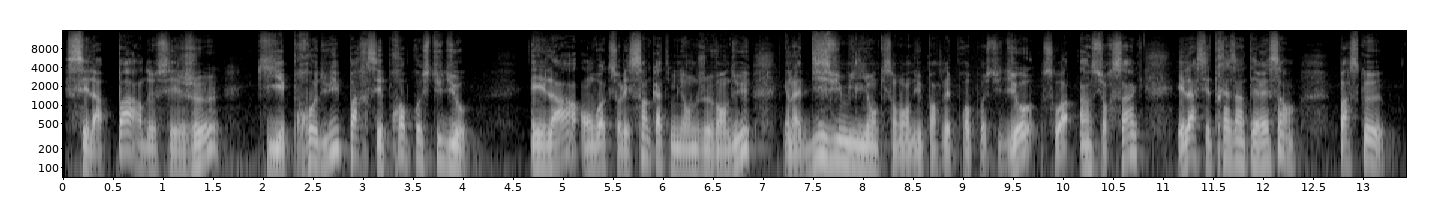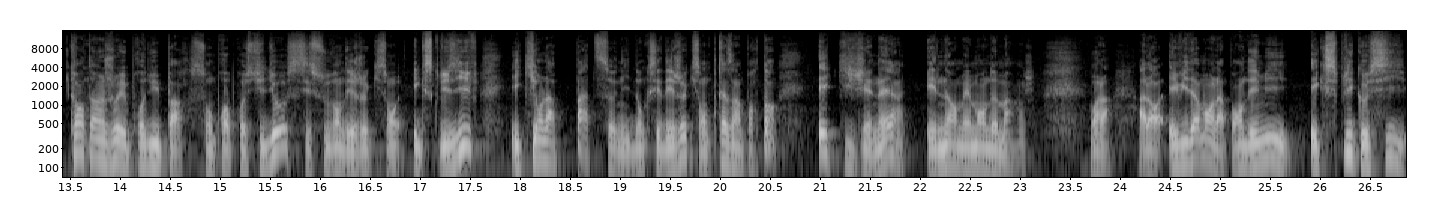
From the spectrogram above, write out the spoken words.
c'est la part de ces jeux qui est produit par ses propres studios. Et là, on voit que sur les 104 millions de jeux vendus, il y en a 18 millions qui sont vendus par les propres studios, soit 1 sur 5. Et là, c'est très intéressant parce que quand un jeu est produit par son propre studio, c'est souvent des jeux qui sont exclusifs et qui ont la patte Sony. Donc c'est des jeux qui sont très importants et qui génèrent énormément de marge. Voilà. Alors évidemment, la pandémie explique aussi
